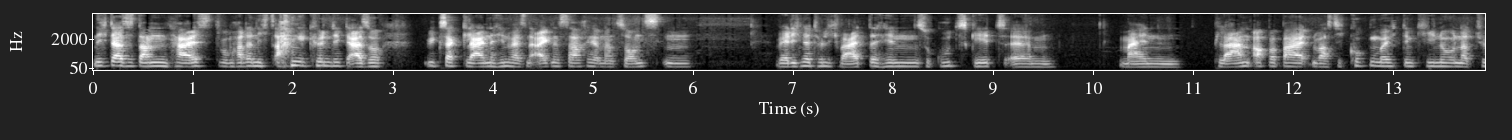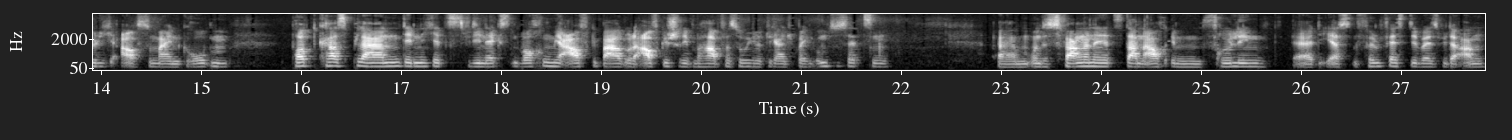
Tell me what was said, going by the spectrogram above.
nicht, dass es dann heißt, warum hat er nichts angekündigt. Also, wie gesagt, kleiner Hinweis in eigener Sache und ansonsten werde ich natürlich weiterhin, so gut es geht, ähm, meinen Plan abarbeiten, was ich gucken möchte im Kino und natürlich auch so meinen groben Podcast-Plan, den ich jetzt für die nächsten Wochen mir aufgebaut oder aufgeschrieben habe, versuche ich natürlich entsprechend umzusetzen. Ähm, und es fangen jetzt dann auch im Frühling äh, die ersten Filmfestivals wieder an,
